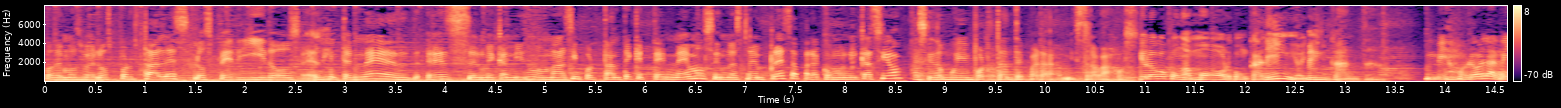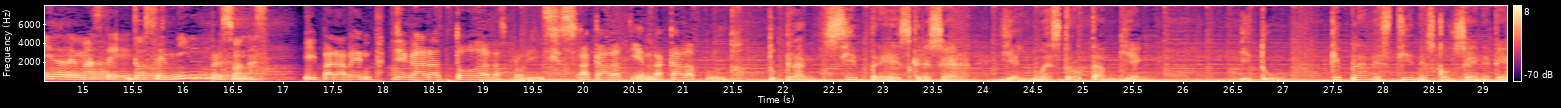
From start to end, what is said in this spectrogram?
Podemos ver los portales, los pedidos. El internet es el mecanismo más importante que tenemos en nuestra empresa para comunicación. Ha sido muy importante para mis trabajos. Yo lo hago con amor, con cariño. Me encanta mejoró la vida de más de 12 mil personas. Y para venta, llegar a todas las provincias, a cada tienda, a cada punto. Tu plan siempre es crecer y el nuestro también. ¿Y tú, qué planes tienes con CNT?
